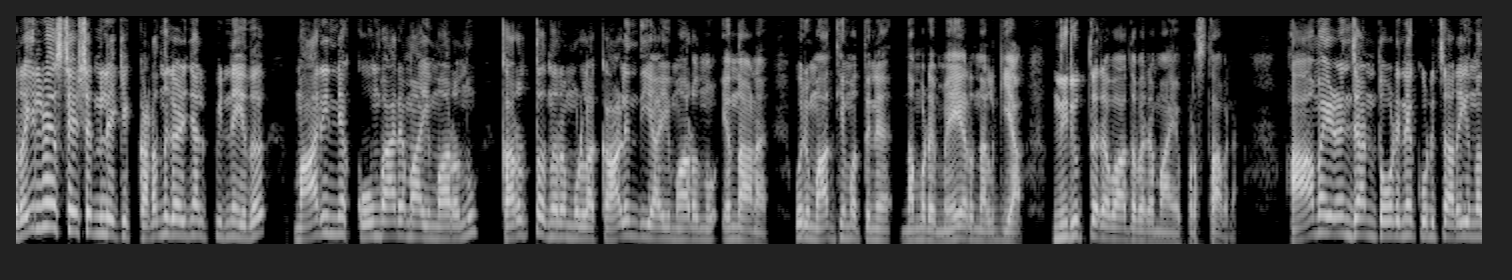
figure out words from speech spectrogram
റെയിൽവേ സ്റ്റേഷനിലേക്ക് കടന്നു കഴിഞ്ഞാൽ പിന്നെ ഇത് മാലിന്യ കൂമ്പാരമായി മാറുന്നു കറുത്ത നിറമുള്ള കാളിന്തിയായി മാറുന്നു എന്നാണ് ഒരു മാധ്യമത്തിന് നമ്മുടെ മേയർ നൽകിയ നിരുത്തരവാദപരമായ പ്രസ്താവന. ആമയിഴഞ്ചാൻ തോടിനെക്കുറിച്ച് അറിയുന്ന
